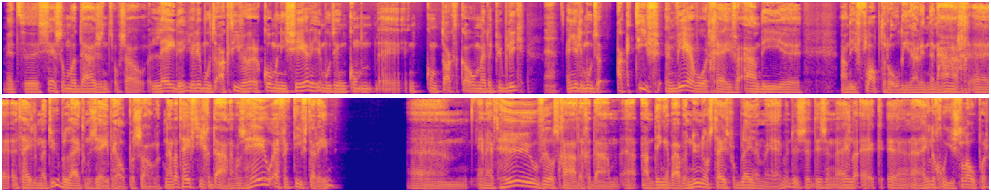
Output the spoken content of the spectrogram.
met eh, 600.000 of zo leden. Jullie moeten actiever communiceren. Je moet in, com- eh, in contact komen met het publiek. Ja. En jullie moeten actief een weerwoord geven aan die, eh aan die flapdrol... die daar in Den Haag eh, het hele natuurbeleid om zeep helpt persoonlijk. Nou, dat heeft hij gedaan. Hij was heel effectief daarin. Ehm, en hij heeft heel veel schade gedaan aan, aan dingen waar we nu nog steeds problemen mee hebben. Dus het is een hele, eh, eh, een hele goede sloper.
